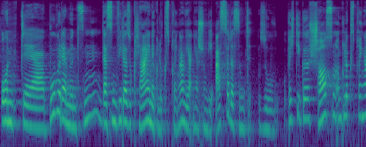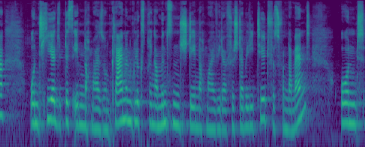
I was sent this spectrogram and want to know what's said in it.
Und der Bube der Münzen, das sind wieder so kleine Glücksbringer. Wir hatten ja schon die Asse, das sind so richtige Chancen und Glücksbringer. Und hier gibt es eben nochmal so einen kleinen Glücksbringer. Münzen stehen nochmal wieder für Stabilität, fürs Fundament. Und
